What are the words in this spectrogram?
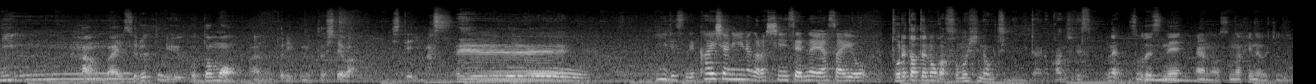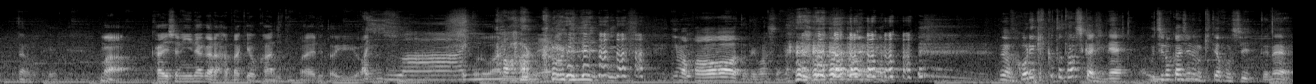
に販売するということもあの取り組みとしてはしています。あへえいいですね。会社にいながら新鮮な野菜を。取れたてのがその日のうちにみたいな感じですもんね。そうですね。あのその日のうちに。なのでまあ会社にいながら畑を感じてもらえるというようなところはかっこいい。今パワーワード出ましたね でもこれ聞くと確かにねうちの会社にも来てほしいってね、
